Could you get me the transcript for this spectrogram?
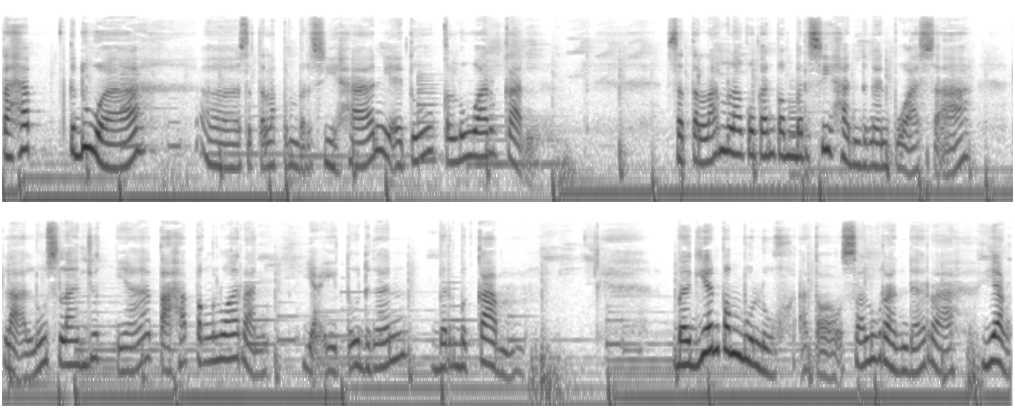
Tahap kedua eh, setelah pembersihan yaitu keluarkan setelah melakukan pembersihan dengan puasa, lalu selanjutnya tahap pengeluaran, yaitu dengan berbekam. Bagian pembuluh atau saluran darah yang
